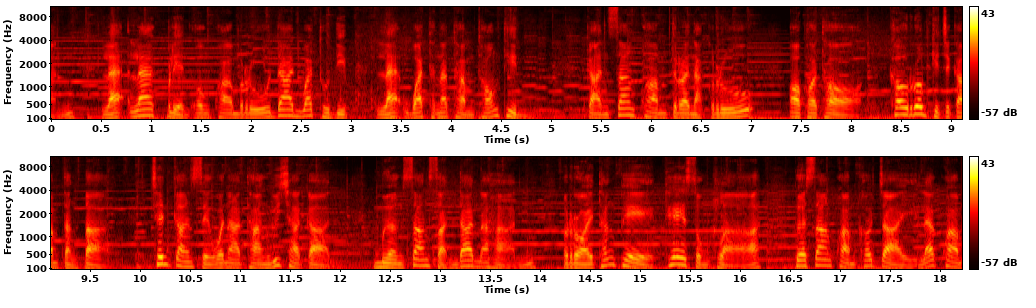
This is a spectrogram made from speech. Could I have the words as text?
าร และแลกเปลี่ยนองค์ความรู้ด้านวัตถุดิบ และวัฒนธรรมท้องถิ่น การสร้างความตระหนักรู้ อพท เข้าร่วมกิจกรรมต่างๆ เช่นการเสวนาทางวิชาการ เมืองสร้างสรรค์ด้านอาหารร้อยทั้งเพจเท่สงขลา เพื่อสร้างความเข้าใจและความ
